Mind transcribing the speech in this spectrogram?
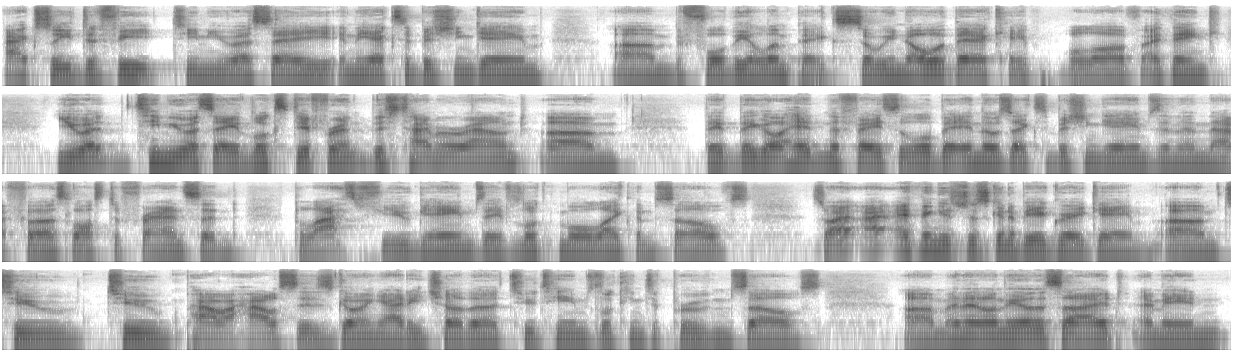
actually defeat Team USA in the exhibition game um, before the Olympics. So we know what they're capable of. I think U- Team USA looks different this time around. Um, they, they got hit in the face a little bit in those exhibition games and then that first loss to France. And the last few games, they've looked more like themselves. So I, I think it's just going to be a great game. Um, two, two powerhouses going at each other, two teams looking to prove themselves. Um, and then on the other side, I mean,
